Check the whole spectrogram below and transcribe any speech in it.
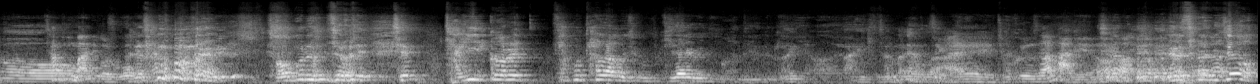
어... 상품 많이 걸고. 저분은 저 제, 자기 거를 상품 타려고 지금 기다리고 있는 것 같아요. 아이, 아이 설마 아이 저 그런 사람 아니에요. 그런 사람이죠?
